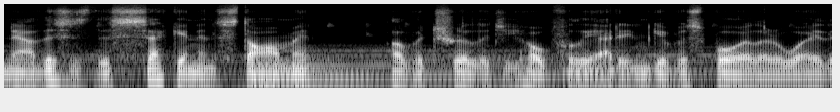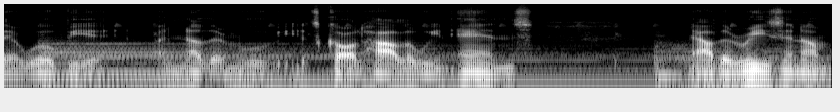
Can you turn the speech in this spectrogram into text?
Now, this is the second installment of a trilogy. Hopefully, I didn't give a spoiler away. There will be a, another movie. It's called Halloween Ends. Now, the reason I'm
